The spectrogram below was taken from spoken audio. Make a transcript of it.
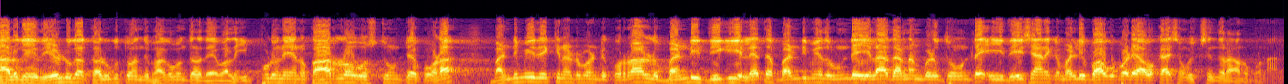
నాలుగైదు ఏళ్ళుగా కలుగుతోంది భగవంతుల దేవాలయం. ఇప్పుడు నేను కారులో వస్తుంటే కూడా బండి మీద ఎక్కినటువంటి కుర్రాళ్ళు బండి దిగి లేకపోతే బండి మీద ఉండే ఇలా దండం పెడుతూ ఉంటే ఈ దేశానికి మళ్ళీ బాగుపడే అవకాశం వచ్చిందిరా అనుకున్నాను.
